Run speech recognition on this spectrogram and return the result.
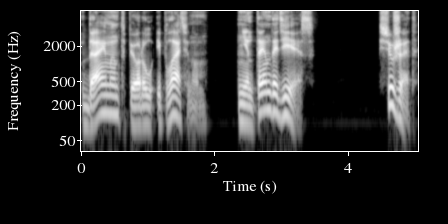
Diamond, Pearl и Platinum. Nintendo DS. Сюжет.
